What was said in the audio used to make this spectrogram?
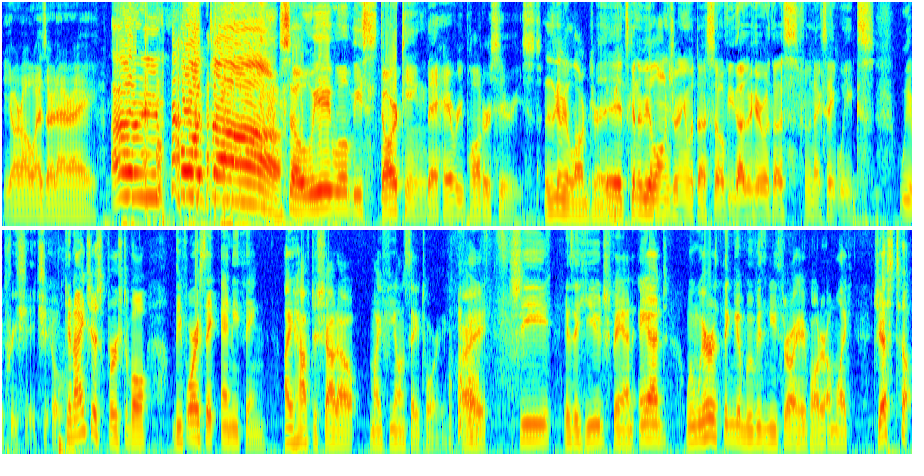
Euro Wizard Harry. Harry Potter! So we will be starting the Harry Potter series. This is gonna be a long journey. It's going to be a long journey with us. So if you guys are here with us for the next eight weeks, we appreciate you. Can I just first of all, before I say anything, I have to shout out my fiance Tori. Alright? she is a huge fan and when we were thinking of movies and you throw out Harry Potter, I'm like, just to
